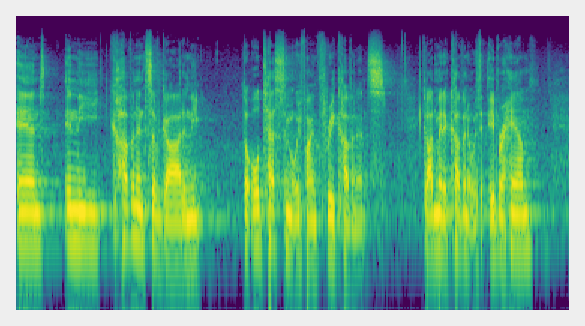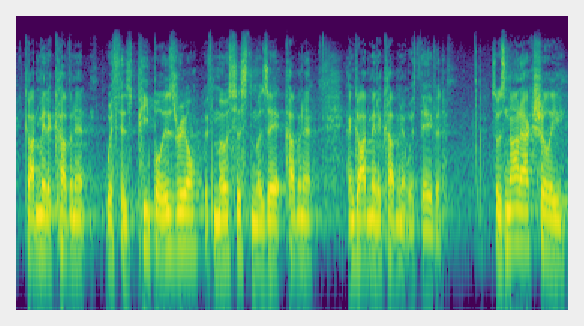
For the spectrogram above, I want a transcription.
And in the covenants of God, in the, the Old Testament, we find three covenants. God made a covenant with Abraham, God made a covenant with his people Israel, with Moses, the Mosaic covenant, and God made a covenant with David. So it's not actually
